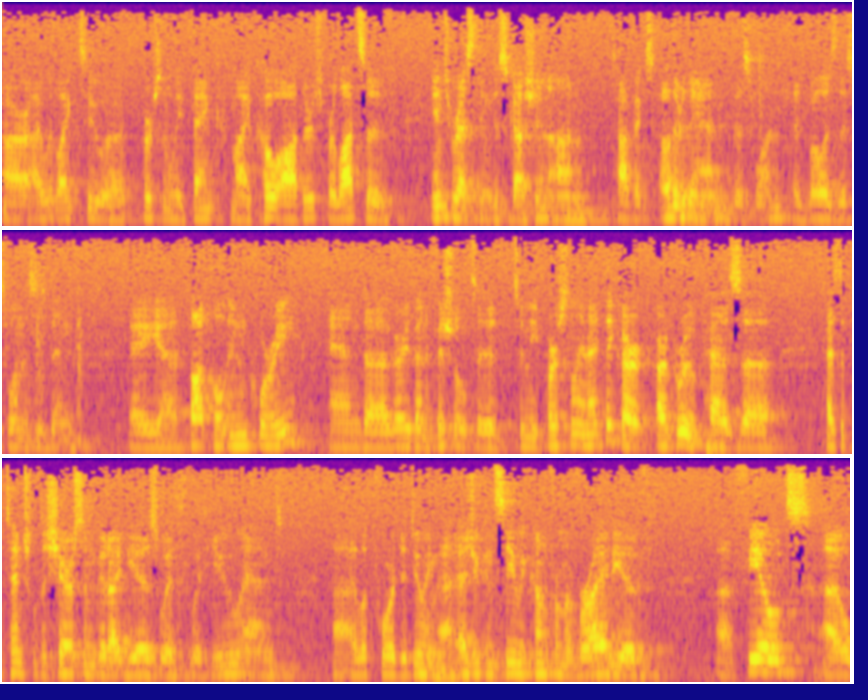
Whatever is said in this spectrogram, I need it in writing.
Our, I would like to personally thank my co-authors for lots of interesting discussion on topics other than this one, as well as this one. This has been a uh, thoughtful inquiry and uh, very beneficial to, to me personally. And I think our, our group has, uh, has the potential to share some good ideas with, with you, and uh, I look forward to doing that. As you can see, we come from a variety of uh, fields. Uh,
